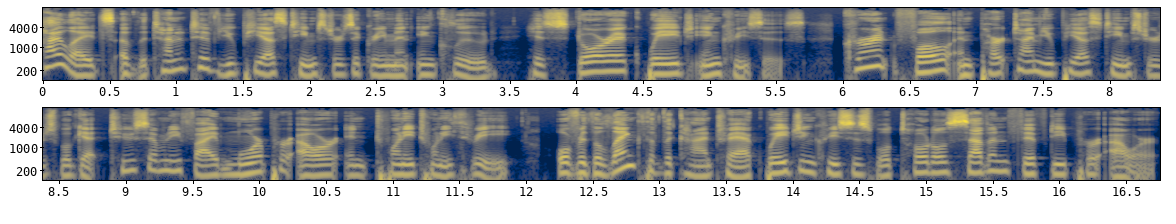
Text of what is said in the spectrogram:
Highlights of the tentative UPS Teamsters agreement include historic wage increases. Current full and part-time UPS Teamsters will get 275 more per hour in 2023. Over the length of the contract, wage increases will total 750 per hour.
